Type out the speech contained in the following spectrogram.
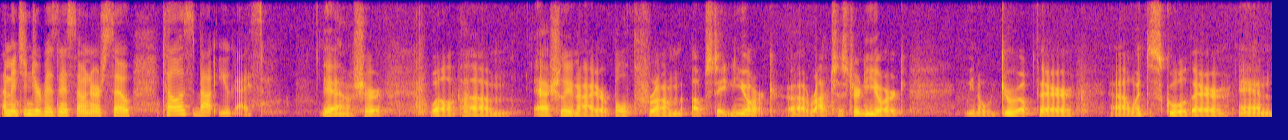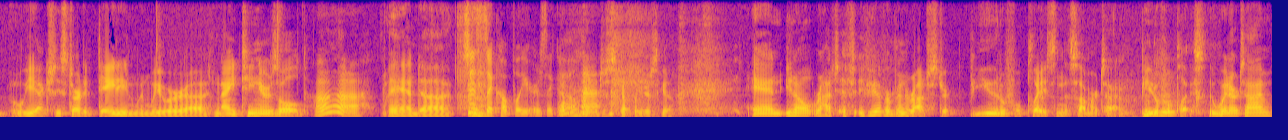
I mentioned your business owners, so tell us about you guys. Yeah, sure. Well, um, Ashley and I are both from upstate New York, uh, Rochester, New York. You know, we grew up there, uh, went to school there, and we actually started dating when we were uh, 19 years old. Ah, And uh, Just a couple years ago. yeah, just a couple years ago. And you know, Roch- if, if you've ever been to Rochester, beautiful place in the summertime, beautiful place. The wintertime,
